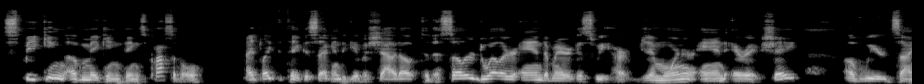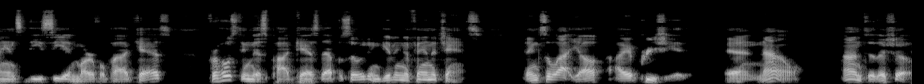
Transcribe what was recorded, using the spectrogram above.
Speaking of making things possible, I'd like to take a second to give a shout out to the Cellar Dweller and America's Sweetheart, Jim Warner and Eric Shea of Weird Science DC and Marvel Podcast for hosting this podcast episode and giving a fan a chance. Thanks a lot, y'all. I appreciate it. And now, on to the show.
